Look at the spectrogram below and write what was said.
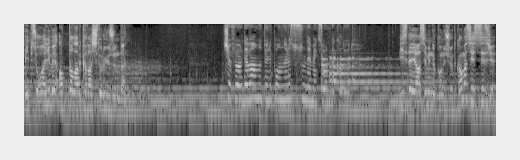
Hepsi o Ali ve aptal arkadaşları yüzünden. şoför devamlı dönüp onlara susun demek zorunda kalıyordu. Biz de Yasemin'le konuşuyorduk ama sessizce.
